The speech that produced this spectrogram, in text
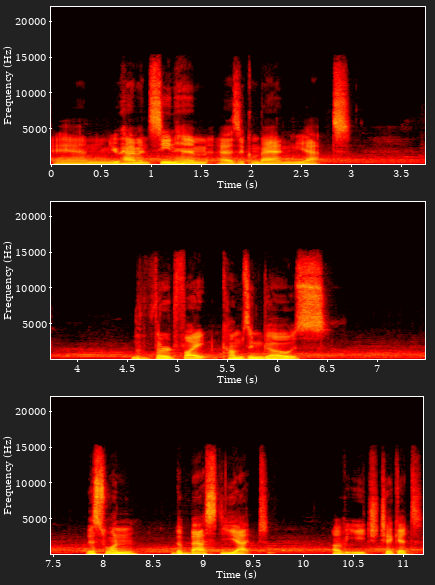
and you haven't seen him as a combatant yet. The third fight comes and goes. This one, the best yet of each ticket.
